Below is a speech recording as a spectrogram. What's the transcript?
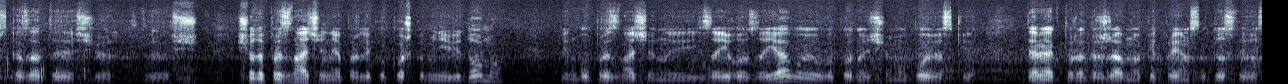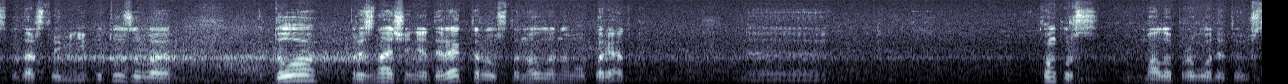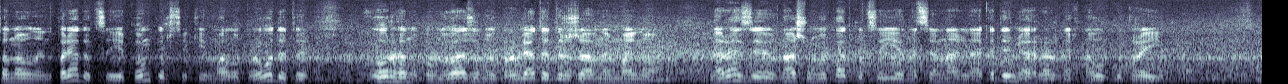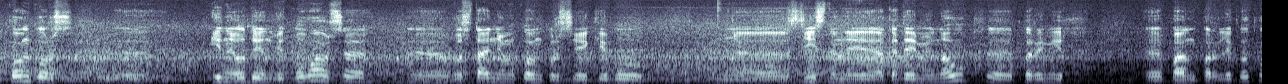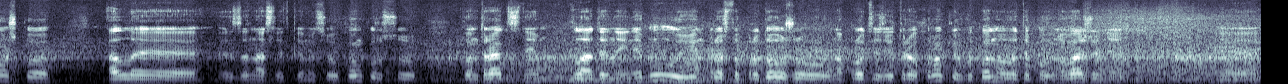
сказати, що е, щодо призначення Перліку Кошко мені відомо. Він був призначений за його заявою, виконуючим обов'язки директора державного підприємства дослідного господарства імені Кутузова до призначення директора у встановленому порядку. Е, Конкурс мало проводити. Встановлений порядок це є конкурс, який мало проводити орган уповноважений управляти державним майном. Наразі в нашому випадку це є Національна академія аграрних наук України. Конкурс е, і не один відбувався. Е, В останньому конкурсі, який був е, здійснений Академією наук, переміг пан Парліко Кошко, але за наслідками цього конкурсу контракт з ним укладений не був, і він просто продовжував на протязі трьох років виконувати повноваження е,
